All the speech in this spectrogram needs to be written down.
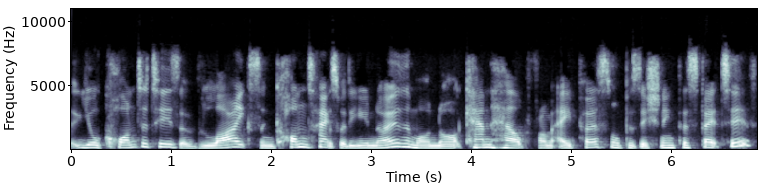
your quantities of likes and contacts, whether you know them or not, can help from a personal positioning perspective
